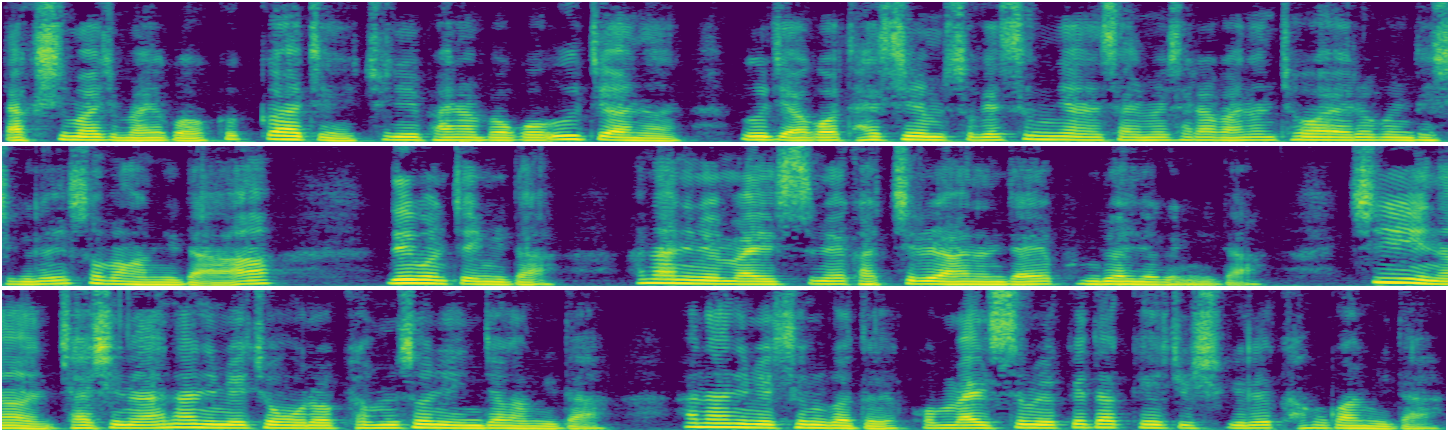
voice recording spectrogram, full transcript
낙심하지 말고 끝까지 주님 바라보고 의지하는 의지하고 다스림 속에 승리하는 삶을 살아가는 저와 여러분이 되시기를 소망합니다. 네 번째입니다. 하나님의 말씀의 가치를 아는 자의 분별력입니다. 시인은 자신을 하나님의 종으로 겸손히 인정합니다. 하나님의 증거들, 곧 말씀을 깨닫게 해주시기를 간구합니다.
